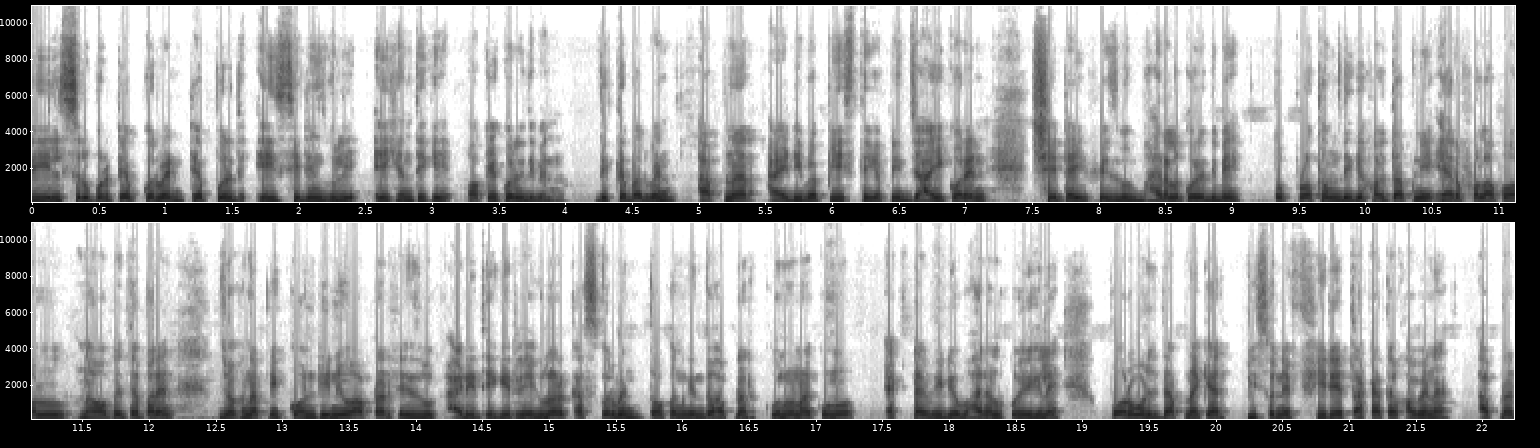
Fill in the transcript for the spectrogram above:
রিলসের উপরে ট্যাপ করবেন ট্যাপ করে এই সেটিংসগুলি এইখান থেকে ওকে করে দিবেন। দেখতে পারবেন, আপনার আইডি বা পেজ থেকে আপনি যাই করেন, সেটাই ফেসবুক ভাইরাল করে দিবে। তো প্রথম দিকে হয়তো আপনি এর ফলাফল নাও পেতে পারেন। যখন আপনি কন্টিনিউ আপনার ফেসবুক আইডি থেকে রেগুলার কাজ করবেন, তখন কিন্তু আপনার কোনো না কোনো একটা ভিডিও ভাইরাল হয়ে গেলে পরবর্তীতে আপনাকে আর পিছনে ফিরে তাকাতে হবে না। আপনার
